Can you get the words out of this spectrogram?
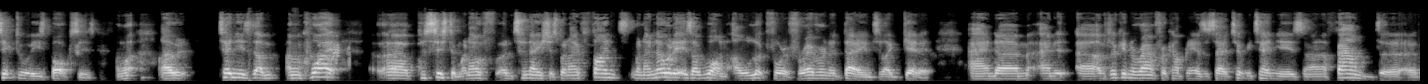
ticked all these boxes. And I, ten years, I'm, I'm quite uh, persistent, when I am tenacious, when I find when I know what it is I want, I will look for it forever and a day until I get it. And um, and it, uh, I was looking around for a company, as I said, it took me ten years, and I found uh,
